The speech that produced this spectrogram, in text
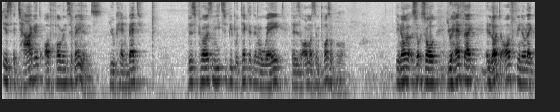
is a target of foreign surveillance. You can bet this person needs to be protected in a way that is almost impossible. You know, so, so you have like a lot of, you know, like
